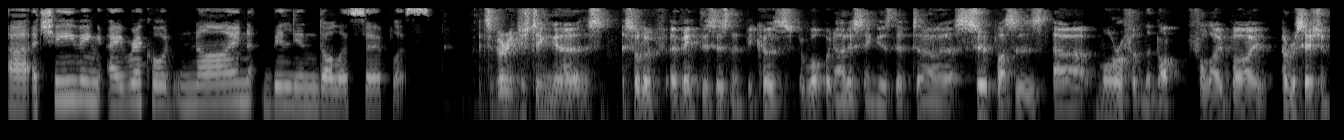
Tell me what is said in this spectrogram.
uh, achieving a record $9 billion surplus. It's a very interesting uh, sort of event, this, isn't it? Because what we're noticing is that uh, surpluses are more often than not followed by a recession.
